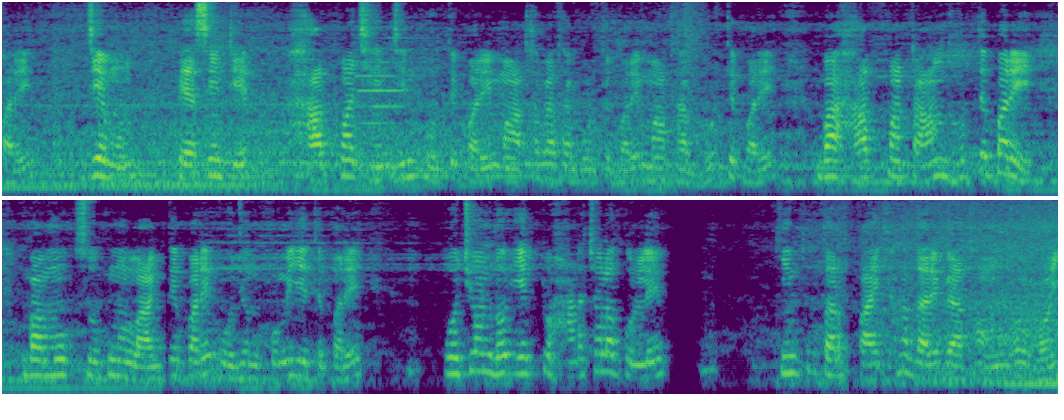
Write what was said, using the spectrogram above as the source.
পারে, যেমন প্যাশেন্টের হাত পা ঝিনঝিন করতে পারে, মাথা ব্যথা করতে পারে, মাথা ঘুরতে পারে, বা হাত পা টান ধরতে পারে, বা মুখ শুকনো লাগতে পারে, ওজন কমে যেতে পারে, প্রচণ্ড একটু হাঁটাচলা করলে কিন্তু তার পায়খানা দ্বারে ব্যথা অনুভব হয়।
